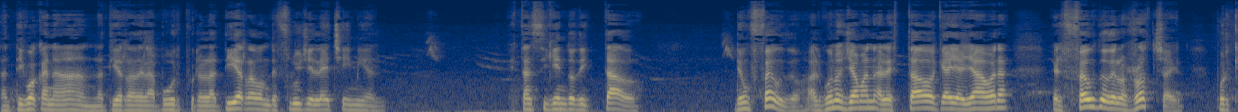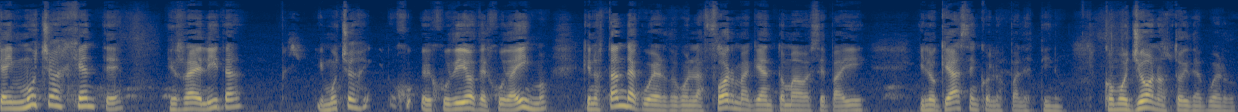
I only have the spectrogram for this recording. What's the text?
la antigua Canaán, la tierra de la púrpura, la tierra donde fluye leche y miel. Están siguiendo dictados de un feudo. Algunos llaman al estado que hay allá ahora el feudo de los Rothschild, porque hay mucha gente israelita y muchos eh, judíos del judaísmo que no están de acuerdo con la forma que han tomado ese país y lo que hacen con los palestinos, como yo no estoy de acuerdo,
